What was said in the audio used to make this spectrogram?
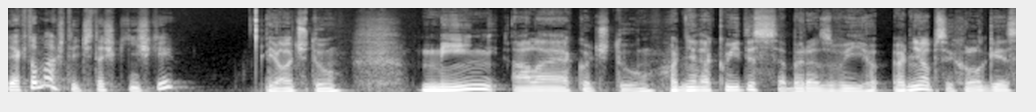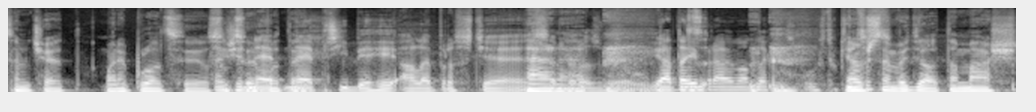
Jak to máš? Ty čteš knížky? Jo, čtu. Míň, ale jako čtu. Hodně takový ty seberozvojí, hodně o psychologii jsem čet, manipulaci, o Takže ne, ne, příběhy, ale prostě ne, seberozvoj. Ne. Já tady právě mám taky spoustu. Já už jsem viděl, tam máš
